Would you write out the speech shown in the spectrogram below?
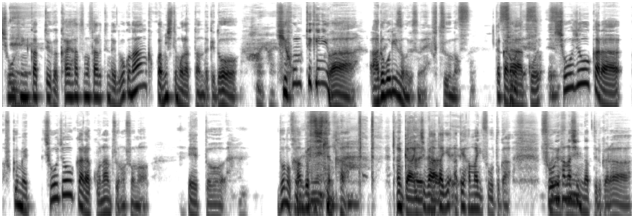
商品化っていうか開発もされてるんだけど、僕何個か見せてもらったんだけど、はいはい。基本的にはアルゴリズムですね、普通の。だから、こう、症状から含め、症状からこう、なんつうの、その、えっ、と、どの鑑別診断が、なんか 一番当て当てはまりそうとか、そういう話になってるから、は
